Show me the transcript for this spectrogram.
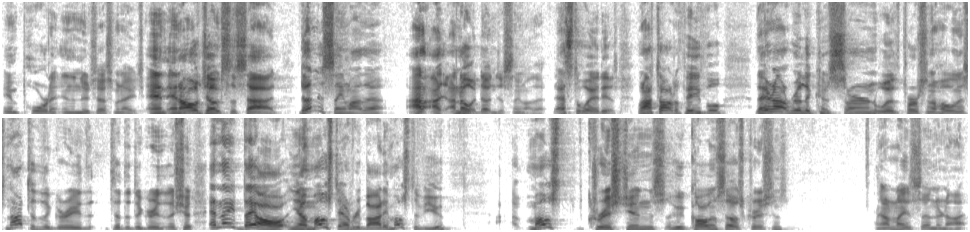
important in the New Testament age? And, and all jokes aside, doesn't it seem like that? I, I, know it doesn't just seem like that. That's the way it is. When I talk to people, they're not really concerned with personal holiness, not to the degree that, to the degree that they should. And they, they all, you know, most everybody, most of you, most Christians who call themselves Christians, and I'm not saying they're not,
